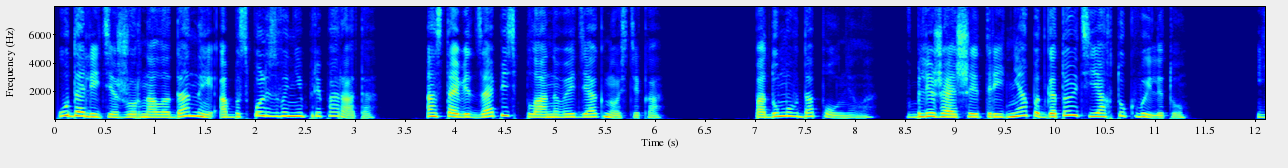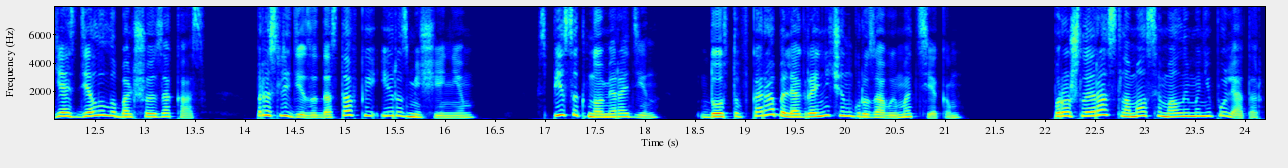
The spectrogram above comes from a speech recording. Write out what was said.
Удалите из журнала данные об использовании препарата. Оставить запись «Плановая диагностика». Подумав, дополнила. В ближайшие три дня подготовить яхту к вылету. Я сделала большой заказ. Проследи за доставкой и размещением. Список номер один. Доступ в корабль ограничен грузовым отсеком. В прошлый раз сломался малый манипулятор.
